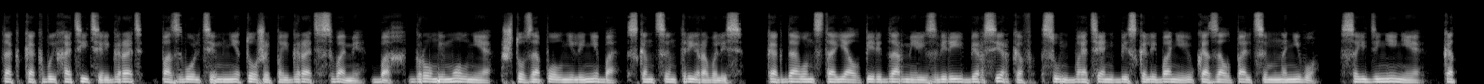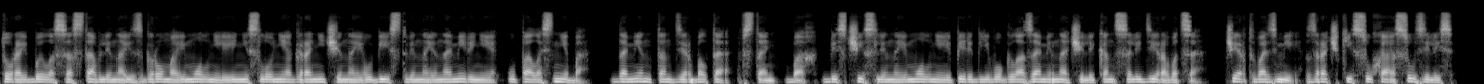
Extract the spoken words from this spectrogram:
Так как вы хотите играть, позвольте мне тоже поиграть с вами». Бах! Гром и молния, что заполнили небо, сконцентрировались. Когда он стоял перед армией зверей-берсерков, Сунь Батянь без колебаний указал пальцем на него. Соединение, которое было составлено из грома и молнии и несло неограниченное убийственное намерение, упало с неба. Домен Тандерболта, встань, бах, бесчисленные молнии перед его глазами начали консолидироваться. Черт возьми, зрачки сухо осузились,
